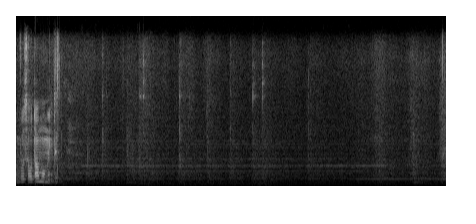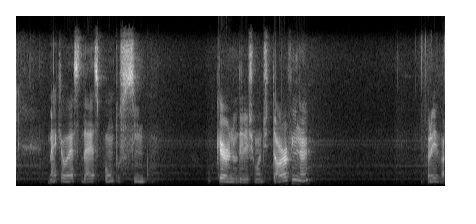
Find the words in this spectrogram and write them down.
Eu vou soltar um momento. macOS 10.5 o kernel dele é chamado de Darwin, né? Por aí vai.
